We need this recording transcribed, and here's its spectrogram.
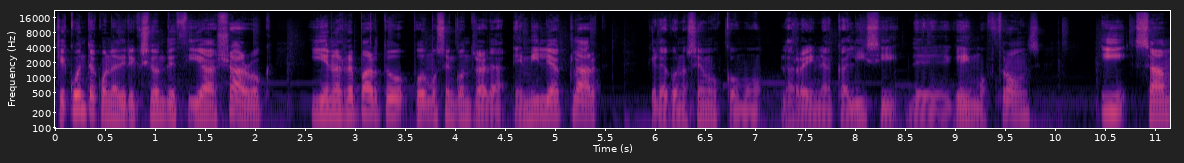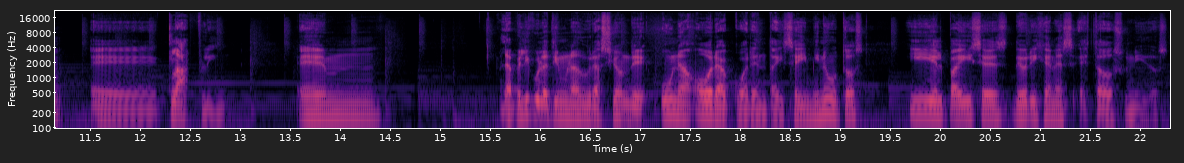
que cuenta con la dirección de Thea Sharrock y en el reparto podemos encontrar a Emilia Clarke, que la conocemos como la reina Khaleesi de Game of Thrones, y Sam eh, Claflin. Em, la película tiene una duración de 1 hora 46 minutos y el país es de orígenes Estados Unidos.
